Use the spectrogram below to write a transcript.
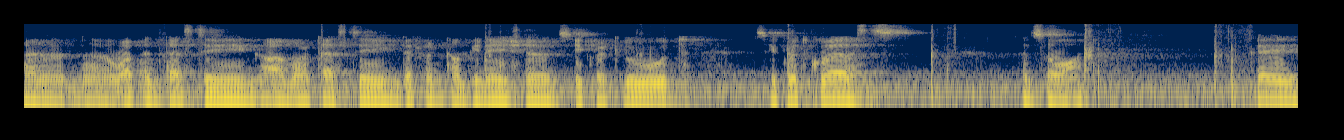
And uh, weapon testing, armor testing, different combinations, secret loot, secret quests, and so on. Okay,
